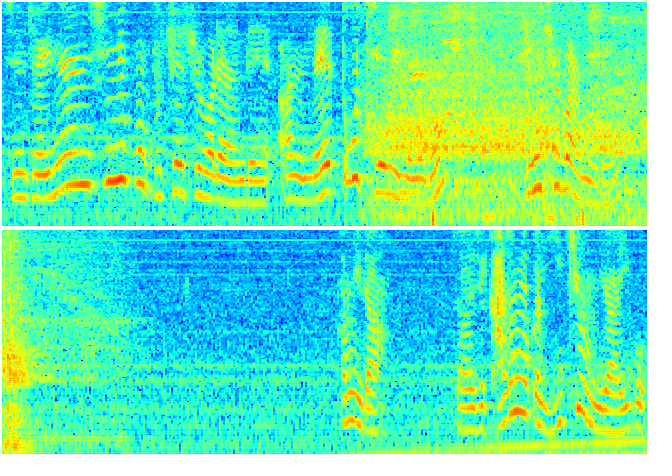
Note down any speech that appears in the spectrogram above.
지금 저희는 16분 9초에 출발해야 하는데, 하는데 또 지연을 먹어서 지금 출발합니다. 갑니다. 자, 이제 가정역까지 2km입니다. 이거,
